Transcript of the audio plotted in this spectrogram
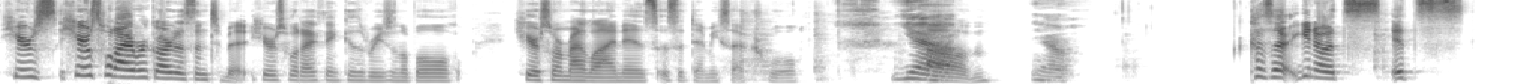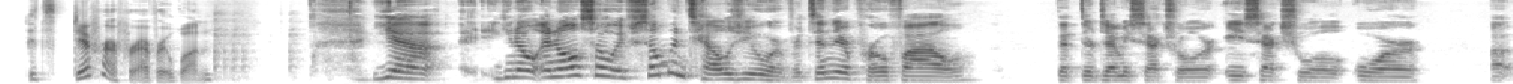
here's here's what i regard as intimate here's what i think is reasonable here's where my line is as a demisexual Yeah. um yeah. because uh, you know it's it's it's different for everyone Yeah, you know, and also if someone tells you, or if it's in their profile, that they're demisexual or asexual, or uh,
